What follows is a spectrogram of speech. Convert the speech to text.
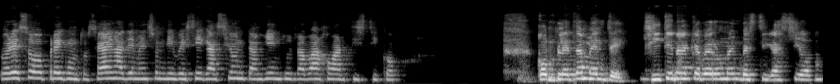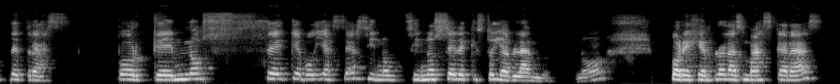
Por eso pregunto, si hay una dimensión de investigación también en tu trabajo artístico. Completamente. Sí tiene que haber una investigación detrás, porque no sé qué voy a hacer si no, si no sé de qué estoy hablando, ¿no? Por ejemplo, las máscaras,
